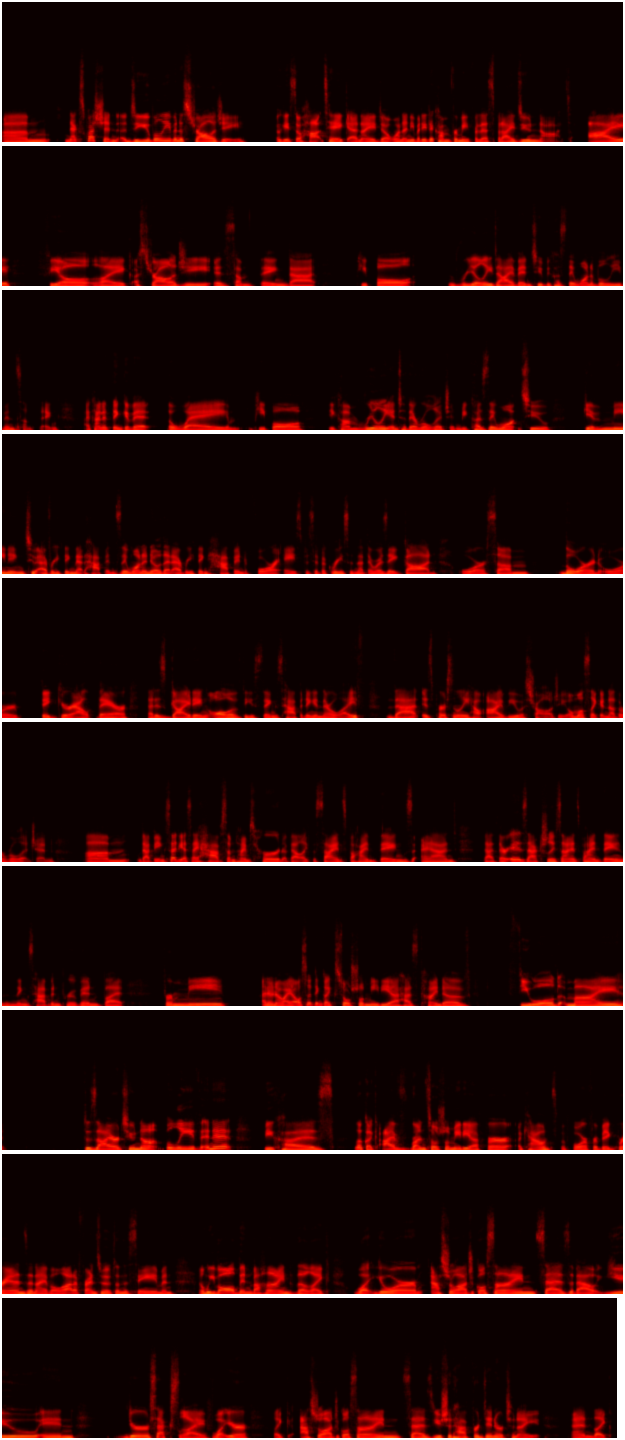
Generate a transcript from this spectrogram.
Um, next question Do you believe in astrology? Okay, so hot take, and I don't want anybody to come for me for this, but I do not. I feel like astrology is something that people really dive into because they want to believe in something. I kind of think of it the way people become really into their religion because they want to give meaning to everything that happens. They want to know that everything happened for a specific reason, that there was a God or some Lord or figure out there that is guiding all of these things happening in their life. That is personally how I view astrology, almost like another religion. Um, that being said, yes, I have sometimes heard about like the science behind things and that there is actually science behind things and things have been proven. But for me, I don't know. I also think like social media has kind of fueled my desire to not believe in it because look like I've run social media for accounts before for big brands and I have a lot of friends who have done the same and and we've all been behind the like what your astrological sign says about you in your sex life what your like astrological sign says you should have for dinner tonight and like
